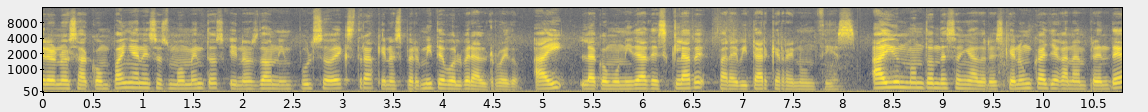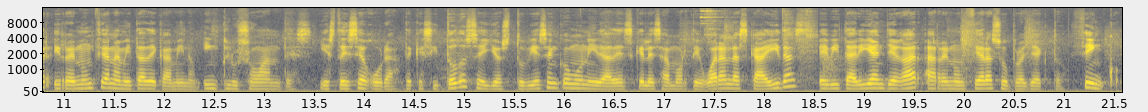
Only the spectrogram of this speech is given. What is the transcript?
pero nos acompaña en esos momentos y nos da un impulso extra que nos permite volver al ruedo. Ahí la comunidad es clave para evitar que renuncies. Hay un montón de soñadores que nunca llegan a emprender y renuncian a mitad de camino, incluso antes. Y estoy segura de que si todos ellos tuviesen comunidades que les amortiguaran las caídas, evitarían llegar a renunciar a su proyecto. 5.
